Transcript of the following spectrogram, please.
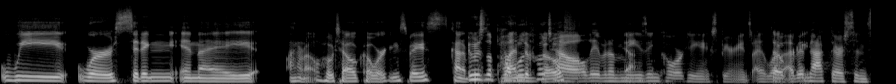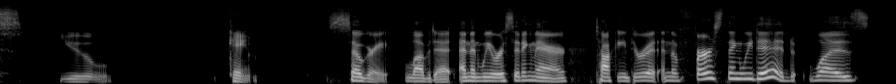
We were sitting in a I don't know, hotel co-working space. Kind of It was the public hotel. Both. They have an amazing yeah. co-working experience. I love so it. I've been back there since you came. So great. Loved it. And then we were sitting there talking through it. And the first thing we did was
